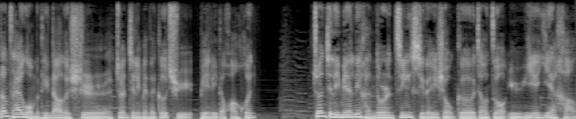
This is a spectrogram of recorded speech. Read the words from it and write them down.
刚才我们听到的是专辑里面的歌曲《别离的黄昏》。专辑里面令很多人惊喜的一首歌叫做《雨夜夜航》。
